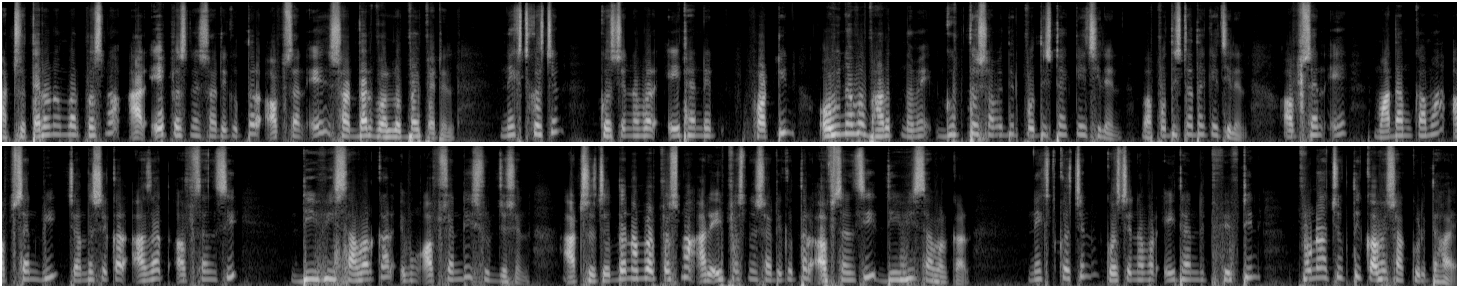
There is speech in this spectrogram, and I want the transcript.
আটশো তেরো নম্বর প্রশ্ন, আর এই প্রশ্নের সঠিক উত্তর option A Sardar Vallabhbhai Patel. Next question question number eight hundred fourteen Abhinav Bharat নামে গুপ্ত সমিতির প্রতিষ্ঠা কে ছিলেন বা প্রতিষ্ঠাতা কে ছিলেন? Option A Madame Cama option B Chandrashekhar Azad option C D V Savarkar এবং অপশান ডি সূর্য সেন। আটশো চোদ্দ নম্বর প্রশ্ন, আর এই প্রশ্নের সঠিক উত্তর option C D V Savarkar. Next question question number eight hundred fifteen Poona চুক্তি কবে স্বাক্ষরিত হয়?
